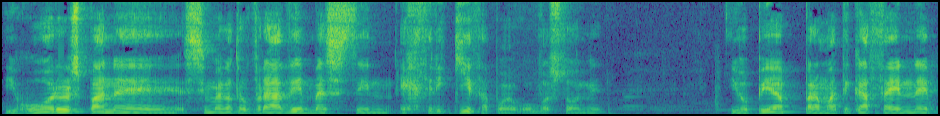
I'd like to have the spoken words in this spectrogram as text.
Οι Warriors πάνε σήμερα το βράδυ μέσα στην εχθρική θα πω εγώ Βοστόνη η οποία πραγματικά θα είναι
